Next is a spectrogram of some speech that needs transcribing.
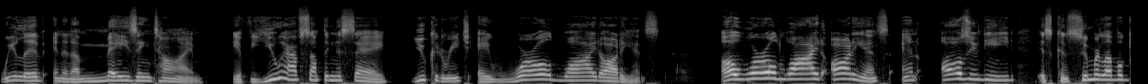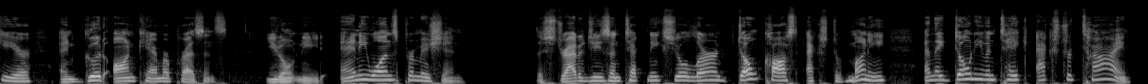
we live in an amazing time. If you have something to say, you can reach a worldwide audience. A worldwide audience, and all you need is consumer level gear and good on camera presence. You don't need anyone's permission. The strategies and techniques you'll learn don't cost extra money and they don't even take extra time.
